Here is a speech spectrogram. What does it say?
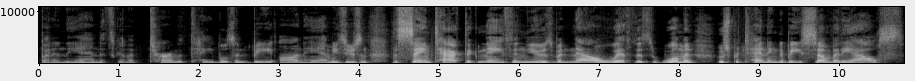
But in the end, it's going to turn the tables and be on him. He's using the same tactic Nathan used, but now with this woman who's pretending to be somebody else.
